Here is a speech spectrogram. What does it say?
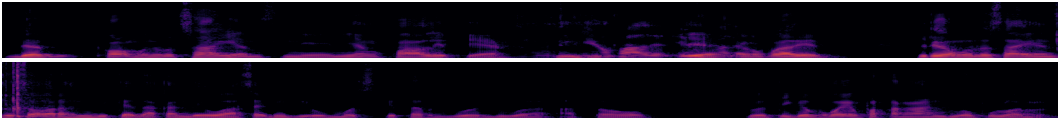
Dan kalau menurut sains nih, ini yang valid ya. Mmm, yang valid yang Iya, valid. yang valid. Jadi kalau menurut sains seseorang ini dikatakan dewasa itu di umur sekitar 22 atau 23 pokoknya pertengahan 20-an lah.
